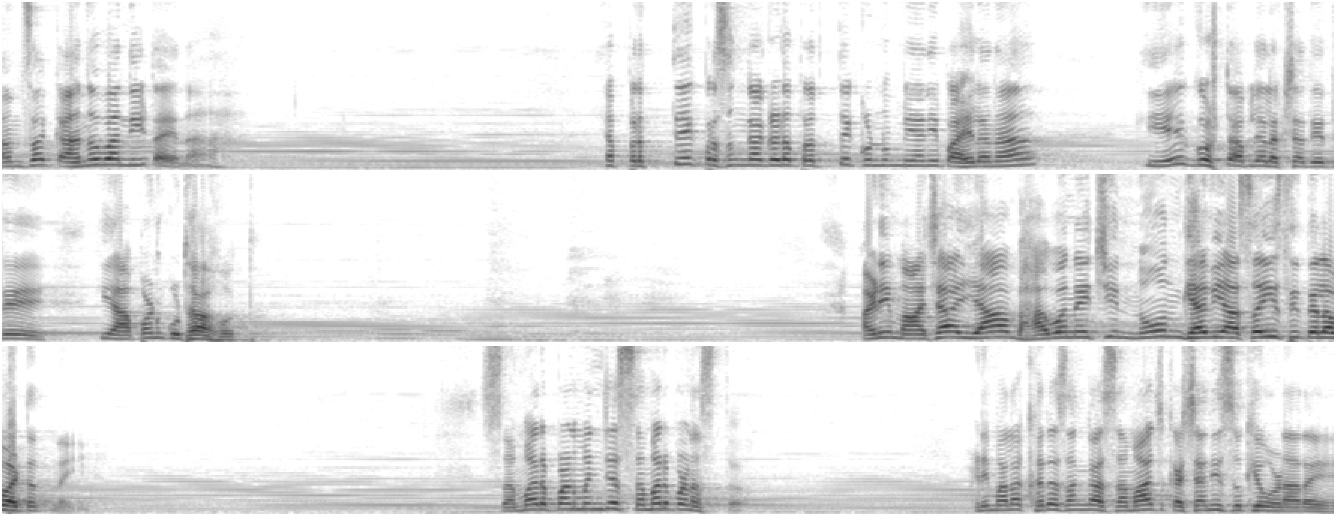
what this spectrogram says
आमचा कानोबा नीट आहे ना? या प्रत्येक प्रसंगाकडे प्रत्येक कुटुंबियांनी पाहिलं ना की एक गोष्ट आपल्या लक्षात येते की आपण कुठं आहोत? आणि माझ्या या भावनेची नोंद घ्यावी असंही सीतेला वाटत नाही. समर्पण म्हणजे समर्पण असतं. आणि मला खरं सांगा समाज कशाने सुखी होणार आहे?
